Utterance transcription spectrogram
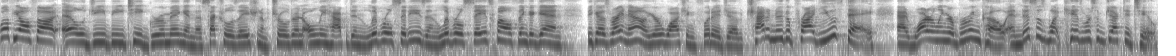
Well, if y'all thought LGBT grooming and the sexualization of children only happened in liberal cities and liberal states, well, think again, because right now you're watching footage of Chattanooga Pride Youth Day at Wanderlinger Brewing Co., and this is what kids were subjected to.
